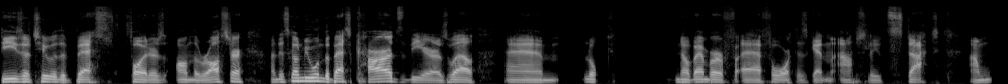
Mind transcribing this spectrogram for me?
these are two of the best fighters on the roster, and it's going to be one of the best cards of the year as well. Um, look, November uh, fourth is getting absolute stacked, and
